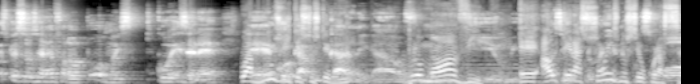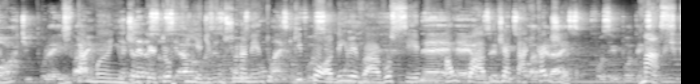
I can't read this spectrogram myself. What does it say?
As pessoas olhavam e falavam, pô, mas coisa, né? O abuso é, de testosterona um legal, promove filme, é, alterações no seu coração de vai. tamanho, de hipertrofia, de funcionamento que podem ruim, levar você né, a um é, quadro de ataque cardíaco. Mas,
